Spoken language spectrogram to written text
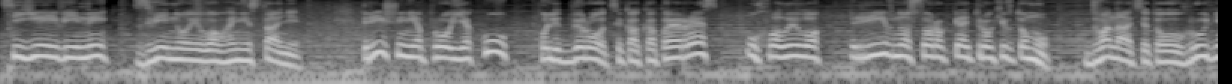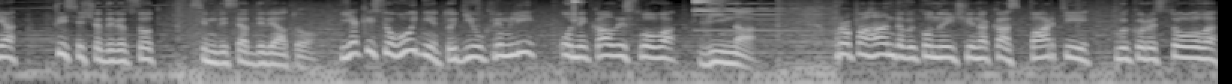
цієї війни з війною в Афганістані. Рішення про яку політбюро ЦК КПРС ухвалило рівно 45 років тому, 12 грудня 1979-го. Як і сьогодні, тоді у Кремлі уникали слова війна. Пропаганда, виконуючи наказ партії, використовувала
